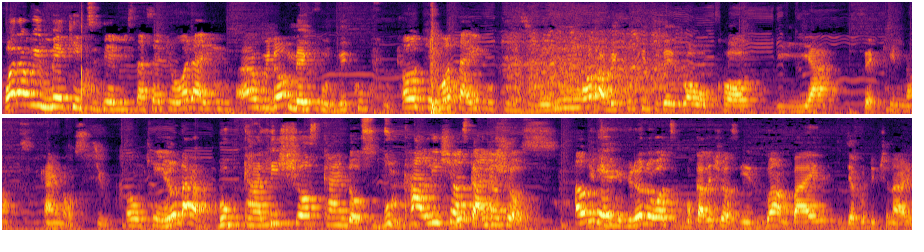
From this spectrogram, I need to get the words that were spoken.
what are we making today, Mr. Setro? What are you? Uh, we don't make food, we cook food. Okay, what are you cooking today? Mm, what I'll be cooking today is what we call Iya Sekinat kind of stew. Okay. You know that bucalicious kind of stew? Bucalicious Bucalicious. Okay. If you, if you don't know what bucalicious is, go and buy Jebu dictionary.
